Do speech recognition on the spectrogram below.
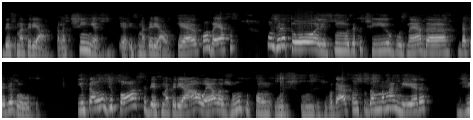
desse material, ela tinha é, esse material, que era conversas com diretores, com executivos né, da, da TV Globo. Então, de posse desse material, ela, junto com os, os advogados, estão estudando uma maneira de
